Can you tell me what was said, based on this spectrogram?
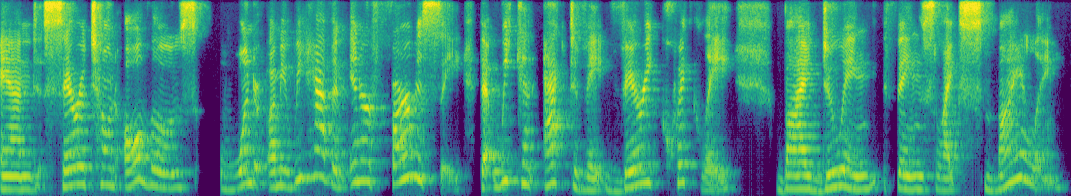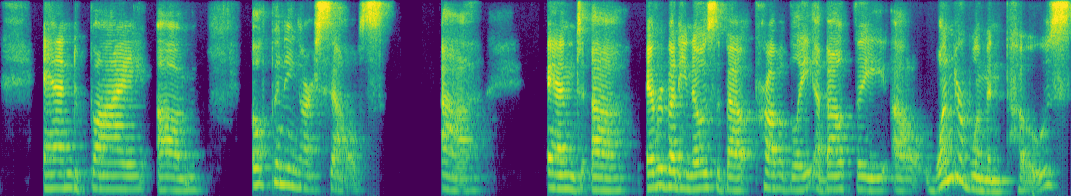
and serotonin all those wonder i mean we have an inner pharmacy that we can activate very quickly by doing things like smiling and by um, opening ourselves. Uh, and uh, everybody knows about probably about the uh, Wonder Woman pose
